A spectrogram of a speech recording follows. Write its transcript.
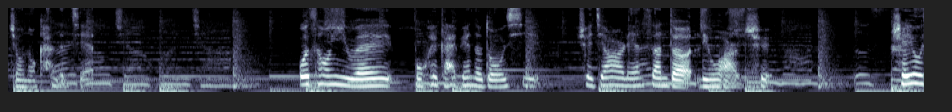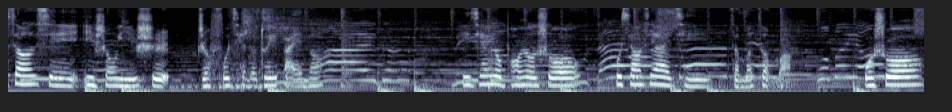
就能看得见。我曾以为不会改变的东西，却接二连三的离我而去。谁又相信一生一世这肤浅的对白呢？以前有朋友说不相信爱情怎么怎么，我说。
